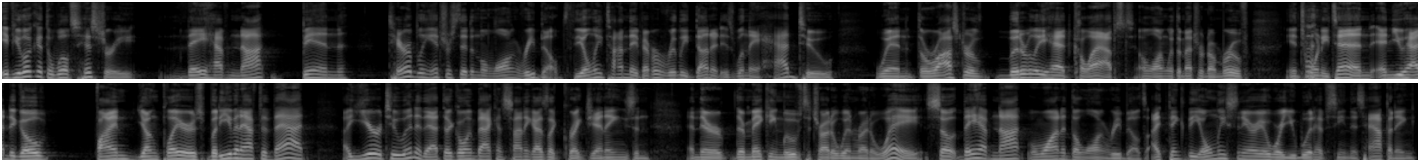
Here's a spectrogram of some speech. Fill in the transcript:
if you look at the Wilfs' history, they have not been terribly interested in the long rebuilds. The only time they've ever really done it is when they had to, when the roster literally had collapsed along with the Metrodome roof in 2010, and you had to go find young players. But even after that, a year or two into that, they're going back and signing guys like Greg Jennings and and they're they're making moves to try to win right away. So they have not wanted the long rebuilds. I think the only scenario where you would have seen this happening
